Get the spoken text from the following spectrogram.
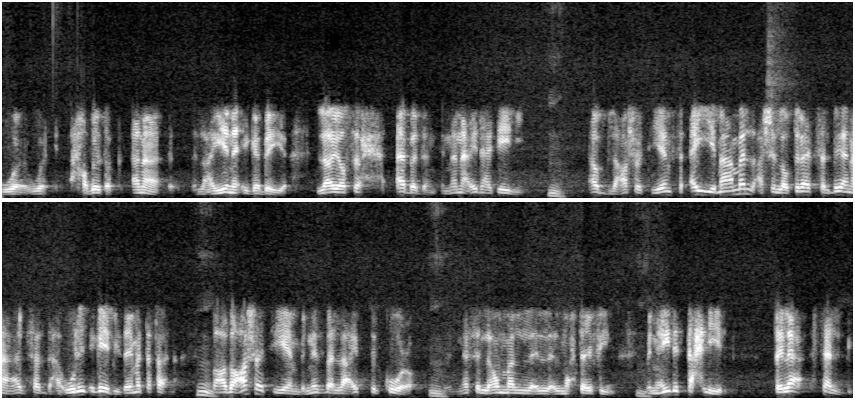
وحضرتك أنا العينة إيجابية. لا يصح ابدا إن أنا أعيدها تاني. قبل 10 أيام في أي معمل عشان لو طلعت سلبية أنا هقول الايجابي زي ما اتفقنا. بعد 10 أيام بالنسبة للاعيبة الكورة. الناس اللي هم ال- ال- المحترفين بنعيد التحليل. طلع سلبي.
